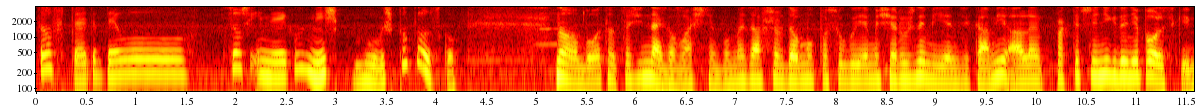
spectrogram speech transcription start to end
to wtedy było coś innego niż mówisz po polsku. No, było to coś innego właśnie, bo my zawsze w domu posługujemy się różnymi językami, ale praktycznie nigdy nie polskim,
